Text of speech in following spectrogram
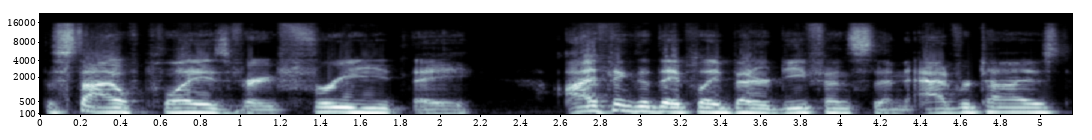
the style of play is very free. They I think that they play better defense than advertised.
